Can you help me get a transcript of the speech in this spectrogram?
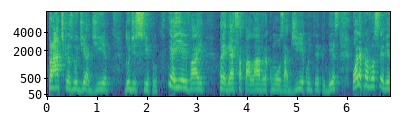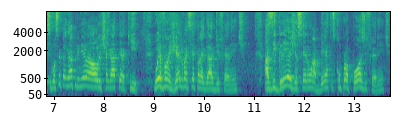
práticas no dia a dia do discípulo. E aí ele vai pregar essa palavra com ousadia, com intrepidez. Olha para você ver, se você pegar a primeira aula e chegar até aqui, o evangelho vai ser pregado diferente. As igrejas serão abertas com propósito diferente.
